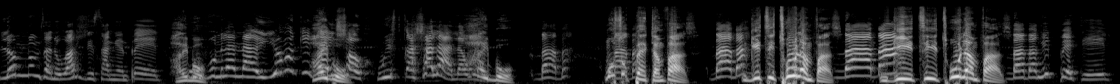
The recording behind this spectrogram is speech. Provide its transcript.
lo mnumzane wakudlisa ngempela. Hayi bo. Uvumelana nayo yonke into Hayi bo. ayishawo uyisicashalala wena. hayi bo Baba. musubheda mfazi Baba. ngithi thula mfazi Baba. ngithi thula mfazi Baba ngikubhedeli,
